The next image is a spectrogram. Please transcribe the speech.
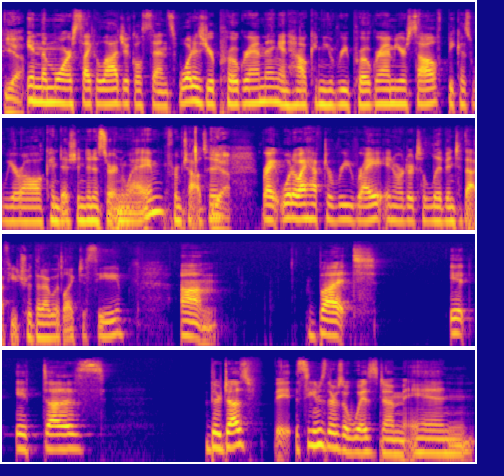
Yeah. in the more psychological sense what is your programming and how can you reprogram yourself because we are all conditioned in a certain way from childhood Yeah. right what do i have to rewrite in order to live into that future that i would like to see um, but it it does there does it seems there's a wisdom in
